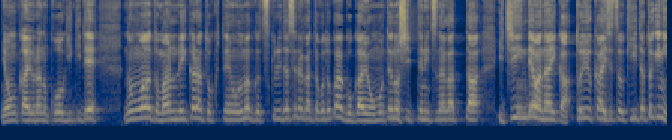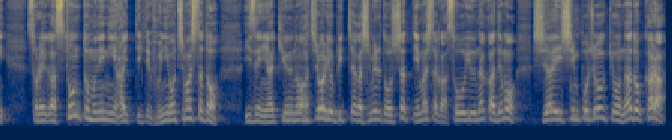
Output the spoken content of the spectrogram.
4回裏の攻撃でノーアウト満塁から得点をうまく作り出せなかったことが5回表の失点につながった一因ではないかという解説を聞いた時にそれがストンと胸に入ってきて腑に落ちましたと以前野球の8割をピッチャーが占めるとおっしゃっていましたがそういう中でも試合進歩状況などから、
